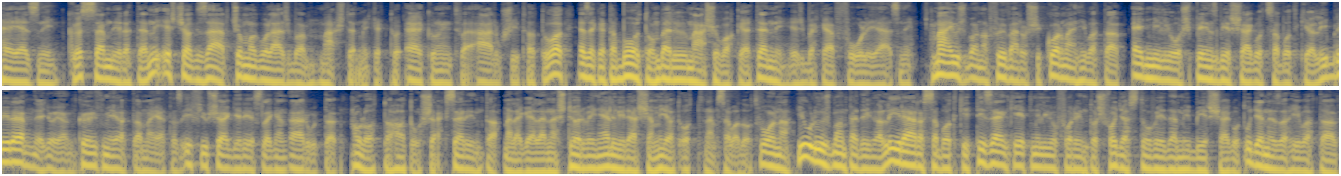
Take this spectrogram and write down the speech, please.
elhelyezni, közszemlére tenni, és csak zárt csomagolásban más termékektől elkülönítve árusíthatóak. Ezeket a bolton belül máshova kell tenni, és be kell fóliázni. Májusban a fővárosi kormányhivatal 1 milliós pénzbírságot szabott ki a Librire, egy olyan könyv miatt, amelyet az ifjúsági részlegen árultak, holott a hatóság szerint a melegellenes törvény előírása miatt ott nem szabadott volna. Júliusban pedig a Lirára szabott ki 12 millió forintos fogyasztóvédelmi bírságot ugyanez a hivatal,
